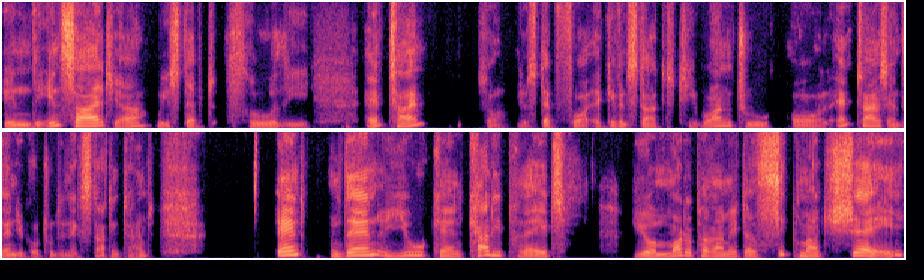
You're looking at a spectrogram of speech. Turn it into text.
in the inside, yeah, we stepped through the end time. So you step for a given start T1 to all end times, and then you go to the next starting times. And then you can calibrate your model parameter sigma j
